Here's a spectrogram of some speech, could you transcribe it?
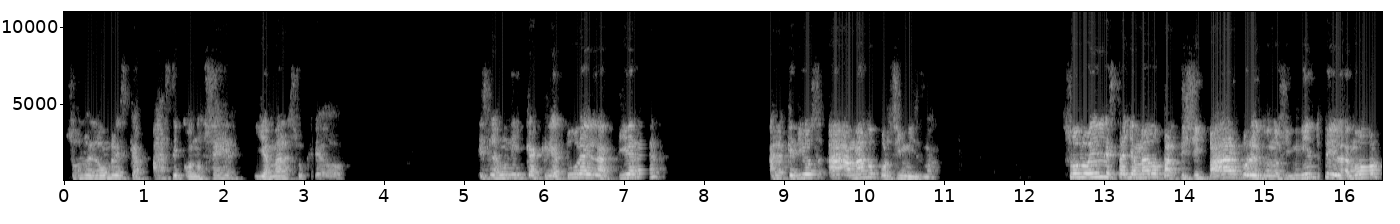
Solo el hombre es capaz de conocer y amar a su creador. Es la única criatura en la tierra a la que Dios ha amado por sí misma. Solo Él está llamado a participar por el conocimiento y el amor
